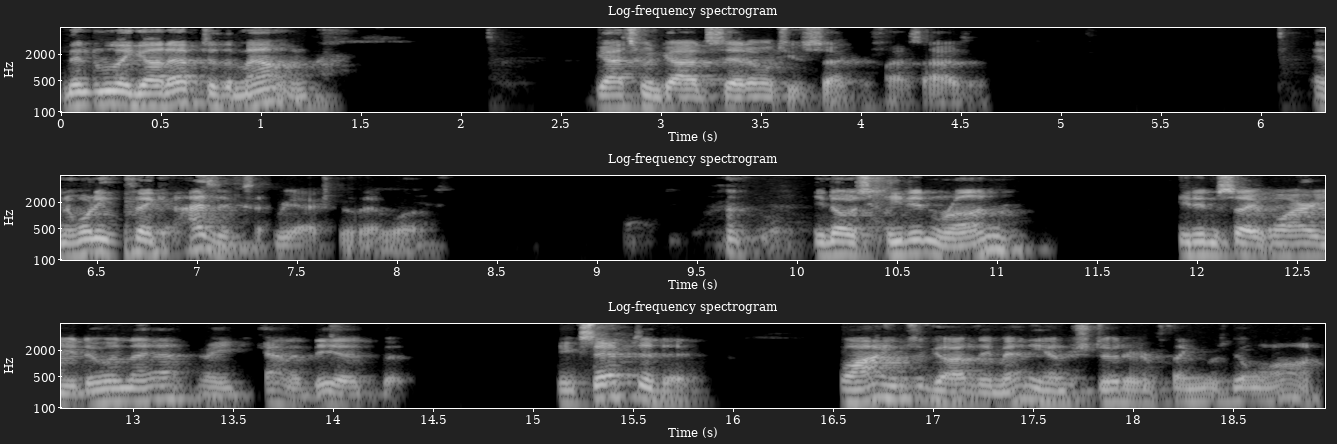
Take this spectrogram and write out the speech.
Then when they got up to the mountain, that's when God said, I want you to sacrifice Isaac. And what do you think Isaac's reaction to that was? you notice he didn't run. He didn't say, Why are you doing that? I mean, he kind of did, but he accepted it. Why? He was a godly man. He understood everything that was going on.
